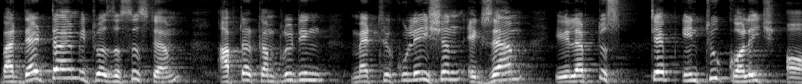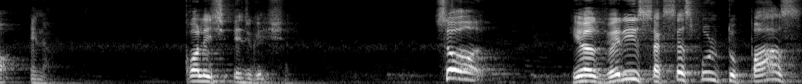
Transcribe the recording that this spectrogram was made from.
But that time it was the system, after completing matriculation exam, you will have to step into college or, you know, college education. So, he was very successful to pass,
